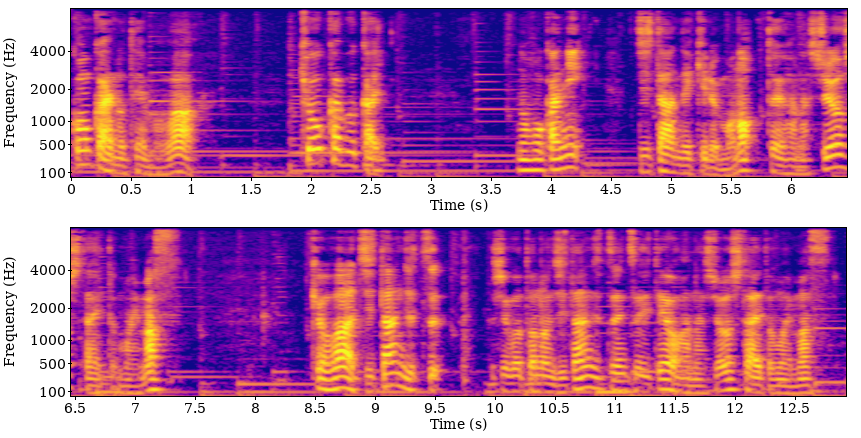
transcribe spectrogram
今回のテーマは教科部会の他に時短できるものという話をしたいと思います。今日は時短術、仕事の時短術についてお話をしたいと思います。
